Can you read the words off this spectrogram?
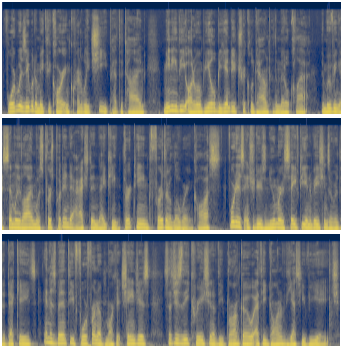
Ford was able to make the car incredibly cheap at the time, meaning the automobile began to trickle down to the middle class. The moving assembly line was first put into action in 1913, further lowering costs. Ford has introduced numerous safety innovations over the decades and has been at the forefront of market changes, such as the creation of the Bronco at the dawn of the SUV age.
